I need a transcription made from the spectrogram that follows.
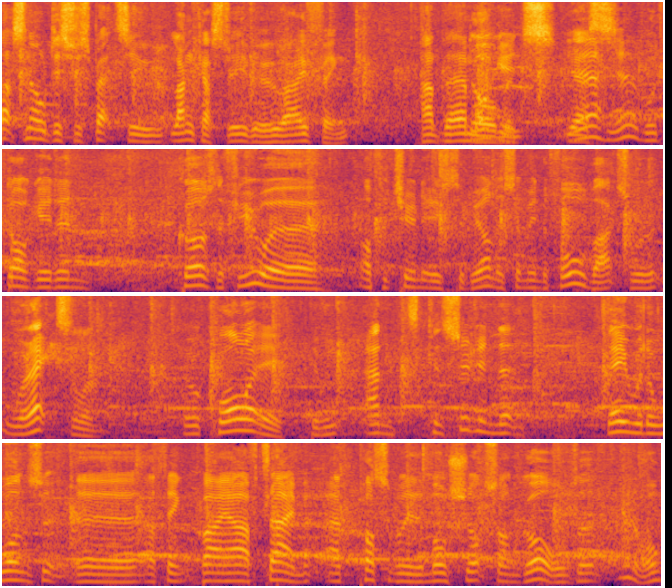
That's no disrespect to Lancaster either, who I think had their Dogged. moments. Yes. Yeah, yeah, we're dogged and caused a few uh, opportunities, to be honest. I mean, the fullbacks were, were excellent. They were quality. They were, and considering that they were the ones that uh, I think by half time had possibly the most shots on goals. Uh, you know,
